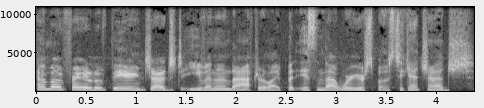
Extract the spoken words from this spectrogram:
I'm afraid of being judged even in the afterlife. But isn't that where you're supposed to get judged?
